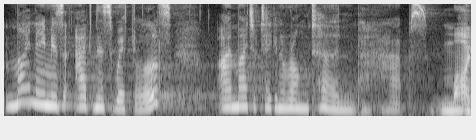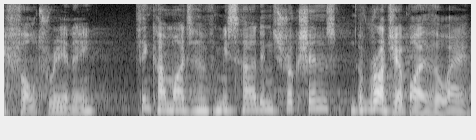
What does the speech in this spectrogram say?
My name is Agnes Whittles. I might have taken a wrong turn, perhaps. My fault, really. Think I might have misheard instructions. Roger, by the way.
